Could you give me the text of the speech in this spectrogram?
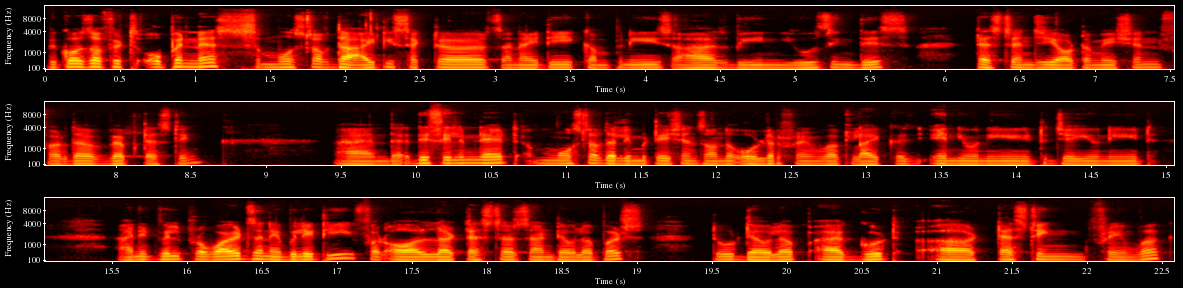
because of its openness most of the IT sectors and IT companies has been using this TestNG automation for the web testing. And this eliminate most of the limitations on the older framework like NUnit, JUnit and it will provides an ability for all the testers and developers to develop a good uh, testing framework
